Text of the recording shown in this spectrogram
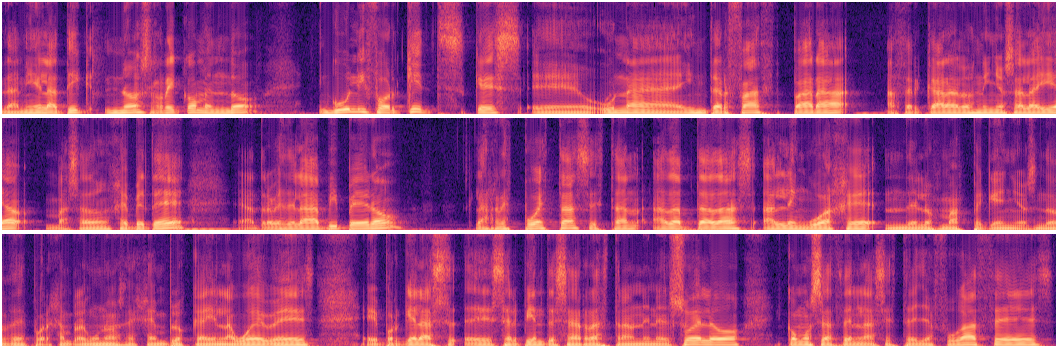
Daniel Atic nos recomendó Gully for Kids, que es una interfaz para acercar a los niños a la IA basado en GPT a través de la API, pero las respuestas están adaptadas al lenguaje de los más pequeños. Entonces, por ejemplo, algunos ejemplos que hay en la web es eh, por qué las eh, serpientes se arrastran en el suelo, cómo se hacen las estrellas fugaces,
